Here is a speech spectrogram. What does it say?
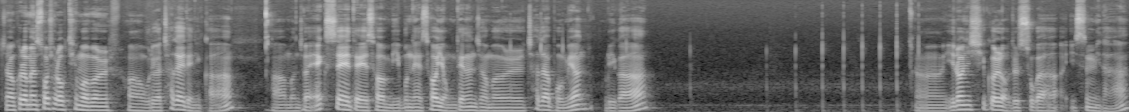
자, 그러면 소셜 옵티멈을 어, 우리가 찾아야 되니까 아, 먼저 x에 대해서 미분해서 0 되는 점을 찾아보면 우리가 어, 이런 식을 얻을 수가 있습니다.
